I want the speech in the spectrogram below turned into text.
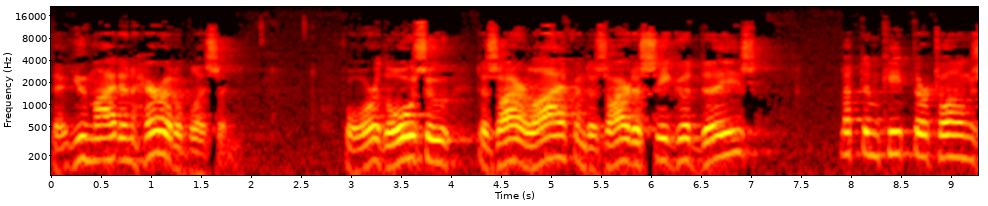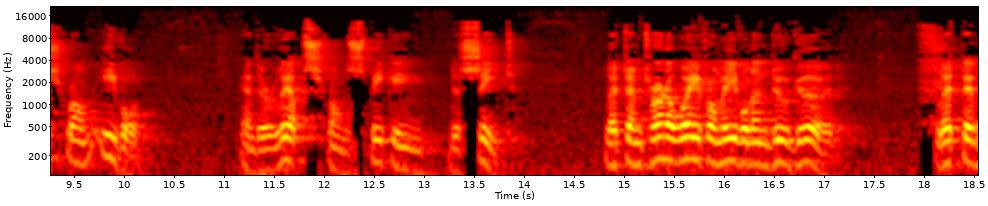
that you might inherit a blessing. For those who desire life and desire to see good days, let them keep their tongues from evil and their lips from speaking deceit. Let them turn away from evil and do good. Let them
